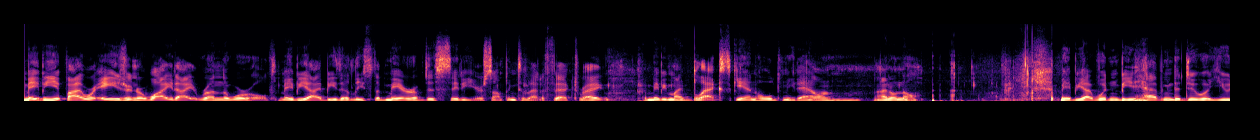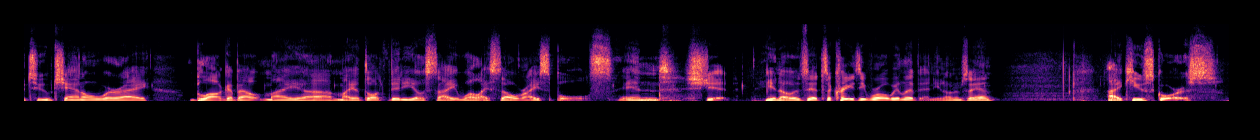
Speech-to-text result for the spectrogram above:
Maybe if I were Asian or white, I'd run the world. Maybe I'd be the, at least the mayor of this city or something to that effect, right? Or maybe my black skin holds me down. I don't know. Maybe I wouldn't be having to do a YouTube channel where I blog about my uh, my adult video site while I sell rice bowls and shit. You know, it's, it's a crazy world we live in. You know what I'm saying? IQ scores.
